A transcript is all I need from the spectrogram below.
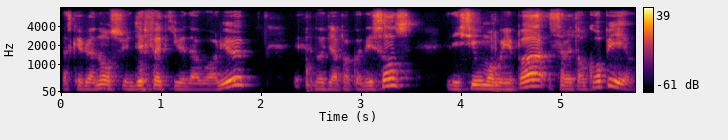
parce qu'elle lui annonce une défaite qui vient d'avoir lieu, dont il n'a pas connaissance. Dit si vous m'envoyez pas, ça va être encore pire.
